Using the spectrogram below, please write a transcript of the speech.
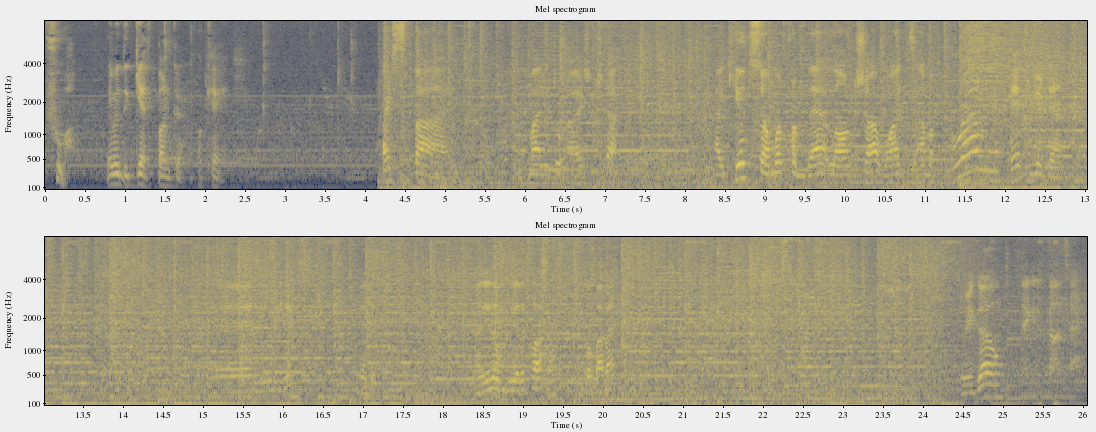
Phew. Let me the Geth bunker. Okay. I spy my little eyes stuff. I killed someone from that long shot. once. I'm a pro. Hit, you're down. And hits? Yeah, there. Now the other, the other class go bye bye. There we go. Negative contact.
